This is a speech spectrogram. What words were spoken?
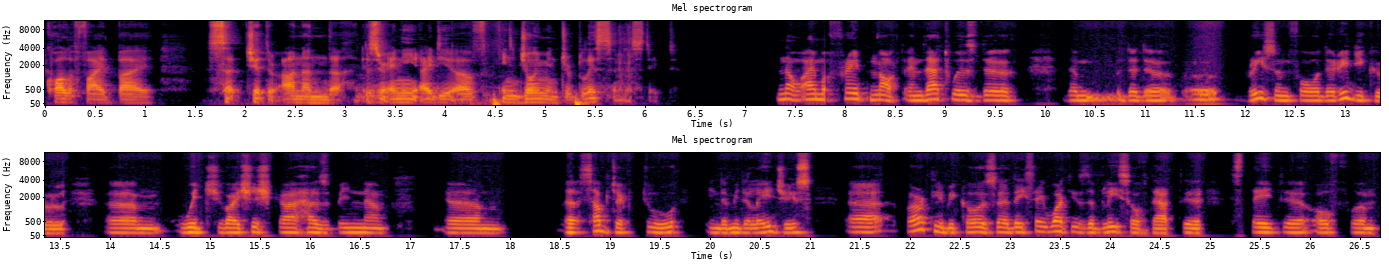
qualified by Satchit or Ananda. Is there any idea of enjoyment or bliss in this state? No, I'm afraid not. And that was the the the, the uh, reason for the ridicule um, which Vaisheshika has been um, um, uh, subject to in the Middle Ages uh, partly because uh, they say, what is the bliss of that state of um,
